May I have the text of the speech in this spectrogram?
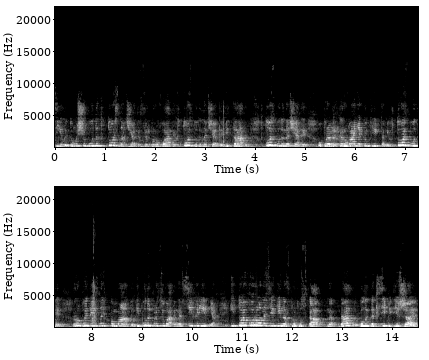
цілий, тому що буде хтось навчати серверувати, хтось буде навчати вітати, хтось буде навчати керування конфліктами, хтось буде робити із них команду і будуть працювати на всіх рівнях. І той охоронець, який нас пропускав, да, коли таксі під'їжджає.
